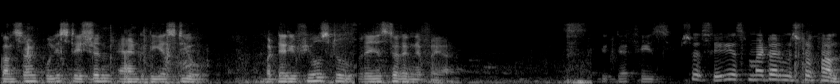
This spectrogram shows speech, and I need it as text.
concerned police station and the STO but they refused to register an FIR death is It's a serious matter, Mr. Khan.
